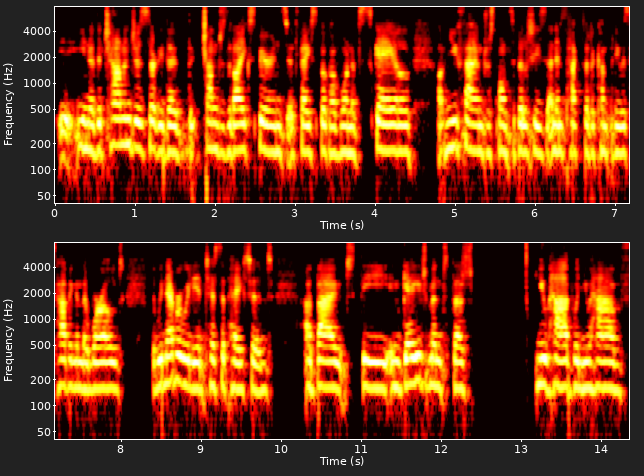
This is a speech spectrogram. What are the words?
you know the challenges certainly the, the challenges that i experienced at facebook of one of scale of newfound responsibilities and impact that a company was having in the world that we never really anticipated about the engagement that you have when you have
